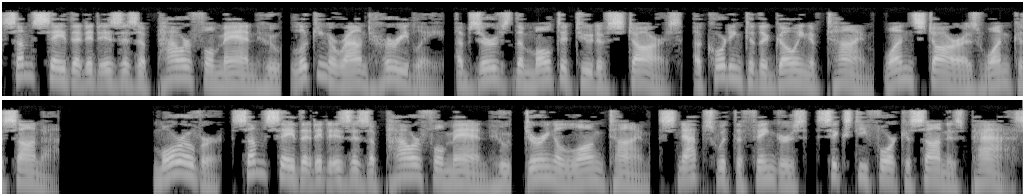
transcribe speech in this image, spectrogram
some say that it is as a powerful man who, looking around hurriedly, observes the multitude of stars, according to the going of time, one star is one kasana. Moreover, some say that it is as a powerful man who, during a long time, snaps with the fingers, 64 kasanas pass.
